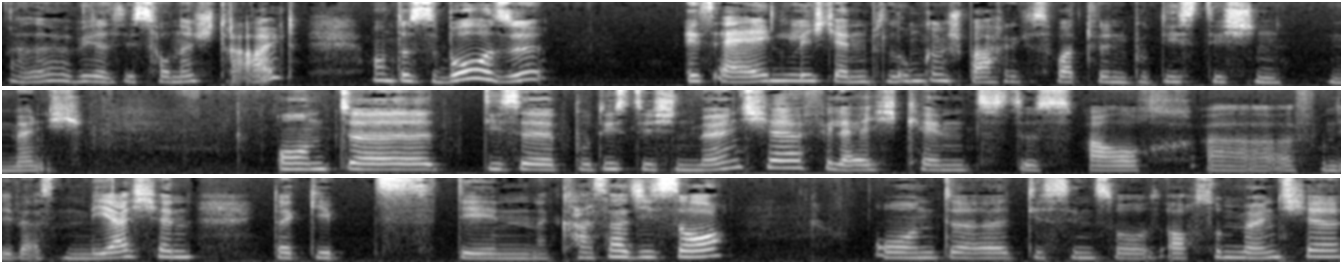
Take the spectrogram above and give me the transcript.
also wie das die Sonne strahlt. Und das Bose ist eigentlich ein umgangssprachliches Wort für den buddhistischen Mönch. Und äh, diese buddhistischen Mönche, vielleicht kennt das auch äh, von diversen Märchen, da gibt's den Kasajiso und äh, die sind so auch so Mönche,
